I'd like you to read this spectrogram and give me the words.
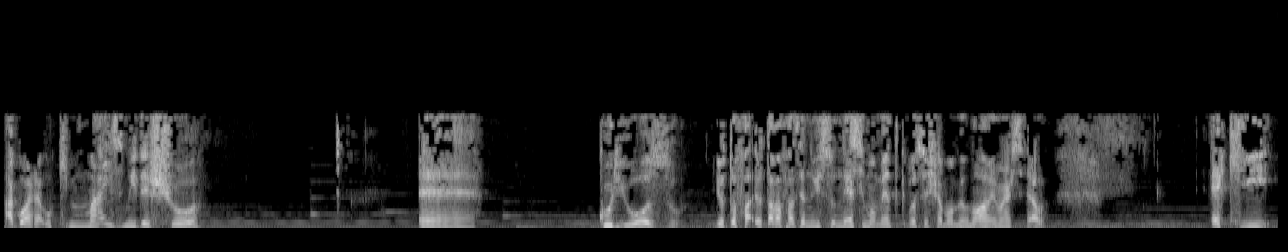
Agora, o que mais me deixou é, curioso, eu estava fazendo isso nesse momento que você chamou meu nome, Marcelo, é que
